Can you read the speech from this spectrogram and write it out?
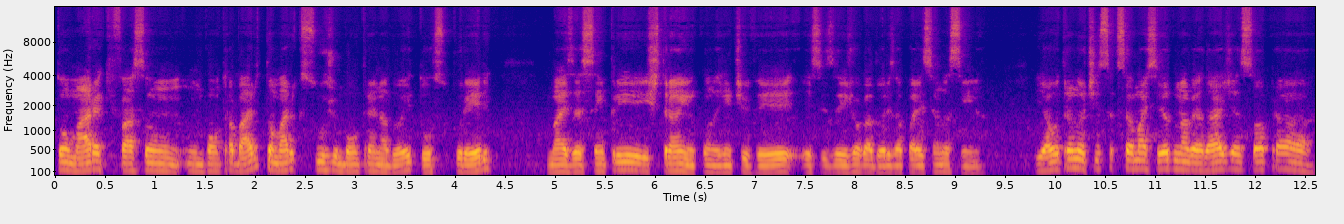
Tomara que façam um, um bom trabalho, tomara que surja um bom treinador e torço por ele mas é sempre estranho quando a gente vê esses ex-jogadores aparecendo assim, né? E a outra notícia que saiu mais cedo, na verdade, é só para.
